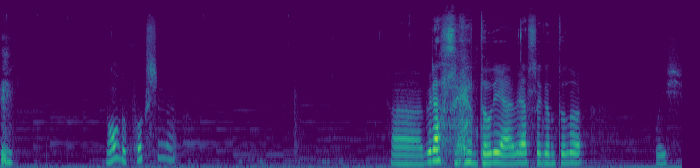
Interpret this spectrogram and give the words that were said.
Ne oldu Fox mi? Ha, biraz sıkıntılı ya, biraz sıkıntılı bu iş.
